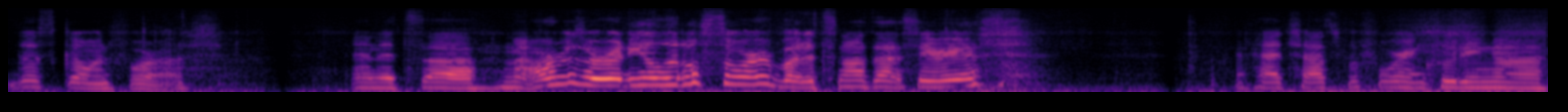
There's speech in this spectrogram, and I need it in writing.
this going for us. And it's, uh, my arm is already a little sore, but it's not that serious. I've had shots before, including, uh,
